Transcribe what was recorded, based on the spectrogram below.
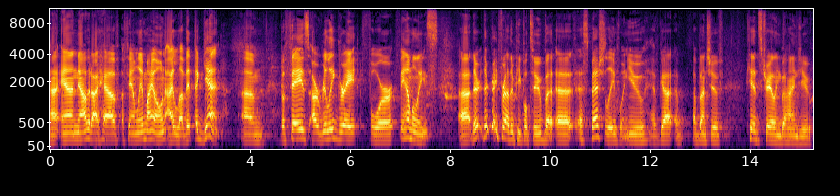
Uh, and now that I have a family of my own, I love it again. Um, buffets are really great for families. Uh, they're, they're great for other people too, but uh, especially when you have got a, a, bunch of kids trailing behind you.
